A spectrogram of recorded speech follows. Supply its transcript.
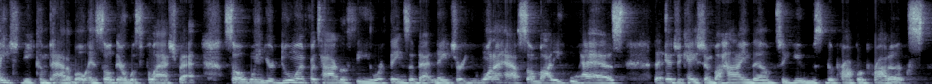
HD compatible. And so there was flashback. So when you're doing photography or things of that nature, you want to have somebody who has the education behind them to use the proper products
